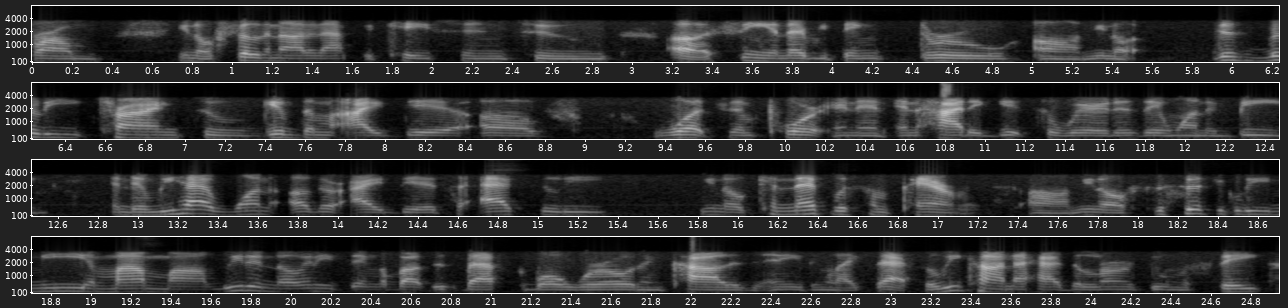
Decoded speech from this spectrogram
from you know filling out an application to uh, seeing everything through. Um, you know, just really trying to give them an idea of what's important and, and how to get to where it is they want to be. And then we had one other idea to actually, you know, connect with some parents. Um, you know, specifically me and my mom, we didn't know anything about this basketball world and college, anything like that. So we kind of had to learn through mistakes.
